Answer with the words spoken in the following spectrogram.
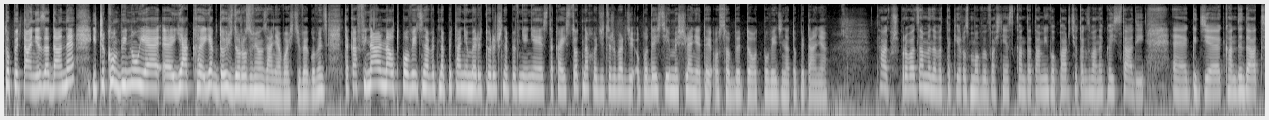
to pytanie zadane i czy kombinuje, e, jak, jak dojść do rozwiązania właściwego. Więc taka finalna odpowiedź nawet na pytanie merytoryczne pewnie nie jest taka istotna. Chodzi też bardziej o podejście i myślenie tej osoby do odpowiedzi na to pytanie. Tak, przeprowadzamy nawet takie rozmowy właśnie z kandydatami w oparciu o tak zwane case study, e, gdzie kandydat,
